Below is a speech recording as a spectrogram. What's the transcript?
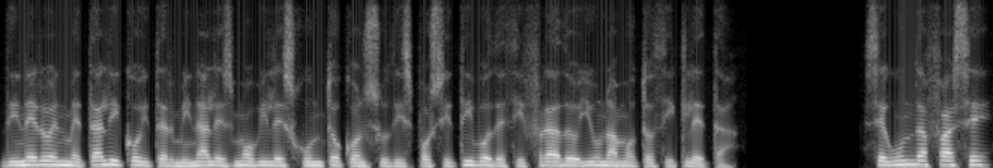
dinero en metálico y terminales móviles junto con su dispositivo de cifrado y una motocicleta. Segunda fase,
